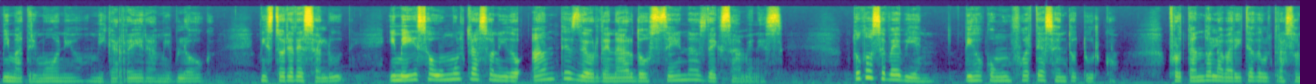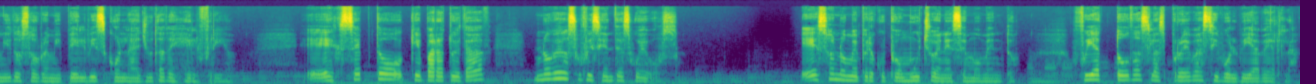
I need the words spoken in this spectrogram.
mi matrimonio, mi carrera, mi blog, mi historia de salud y me hizo un ultrasonido antes de ordenar docenas de exámenes. Todo se ve bien, dijo con un fuerte acento turco, frotando la varita de ultrasonido sobre mi pelvis con la ayuda de gel frío. Excepto que para tu edad no veo suficientes huevos. Eso no me preocupó mucho en ese momento. Fui a todas las pruebas y volví a verla.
